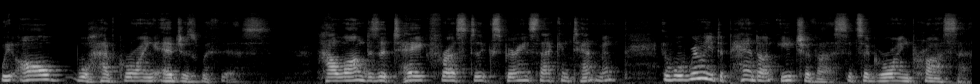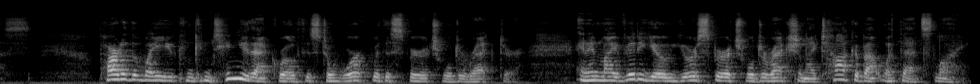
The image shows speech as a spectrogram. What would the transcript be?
we all will have growing edges with this. How long does it take for us to experience that contentment? It will really depend on each of us. It's a growing process. Part of the way you can continue that growth is to work with a spiritual director. And in my video, Your Spiritual Direction, I talk about what that's like.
